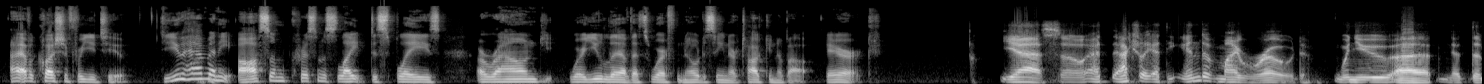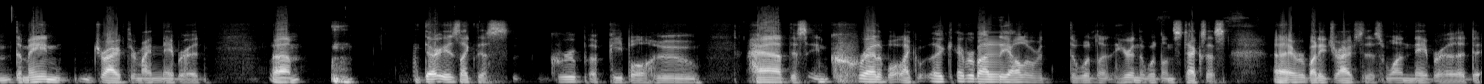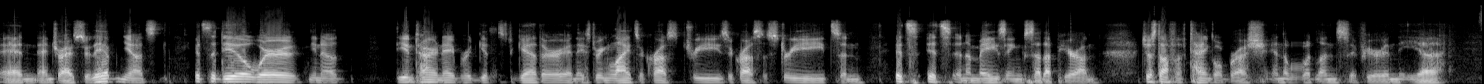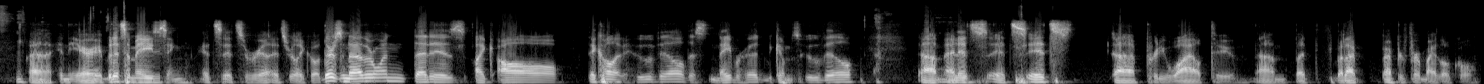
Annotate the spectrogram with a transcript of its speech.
I have a question for you too. Do you have any awesome Christmas light displays around where you live that's worth noticing or talking about, Eric? Yeah, so at, actually at the end of my road, when you uh, the the main drive through my neighborhood, um, there is like this group of people who have this incredible like like everybody all over the woodland here in the woodlands, Texas. Uh, everybody drives to this one neighborhood and and drives through. They have you know it's it's the deal where you know the entire neighborhood gets together and they string lights across trees across the streets and it's it's an amazing setup here on just off of Tangle Brush in the woodlands if you're in the uh, uh, in the area but it's amazing. It's it's real it's really cool. There's another one that is like all they call it Whoville. This neighborhood becomes Whoville. Um, and it's it's it's uh, pretty wild too. Um, but but I, I prefer my local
